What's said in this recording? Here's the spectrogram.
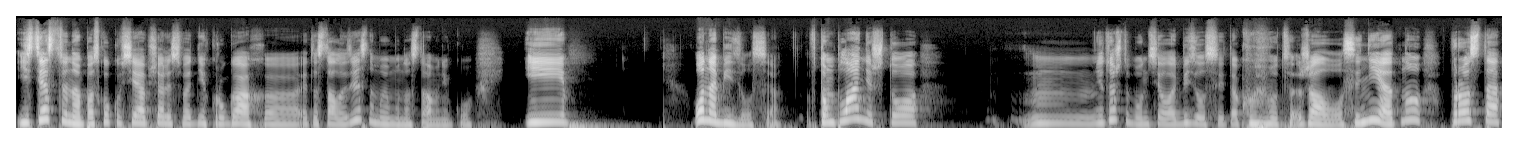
Естественно, поскольку все общались в одних кругах, э, это стало известно моему наставнику, и он обиделся. В том плане, что не то чтобы он сел, обиделся и такой вот жаловался, нет, ну просто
